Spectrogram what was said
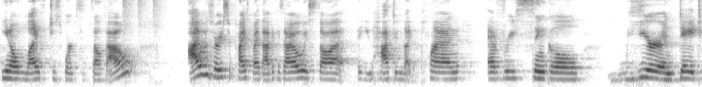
you know life just works itself out i was very surprised by that because i always thought that you had to like plan every single year and day to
